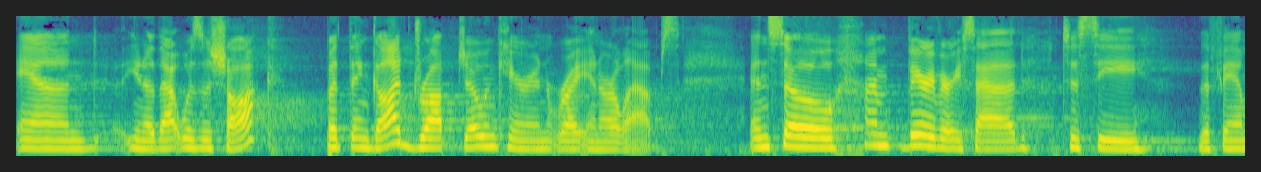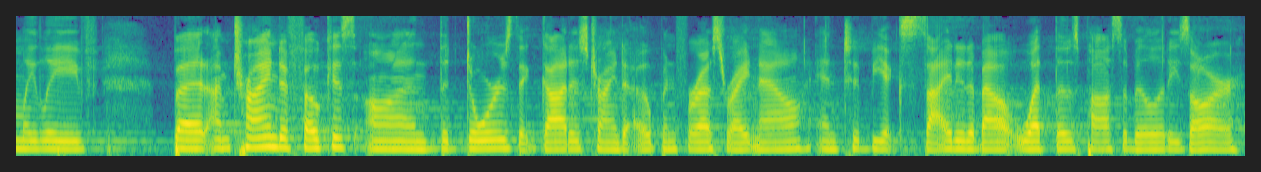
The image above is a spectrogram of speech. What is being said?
And, you know, that was a shock. But then God dropped Joe and Karen right in our laps. And so I'm very, very sad to see the family leave, but I'm trying to focus on the doors that God is trying to open for us right now and to be excited about what those possibilities are.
